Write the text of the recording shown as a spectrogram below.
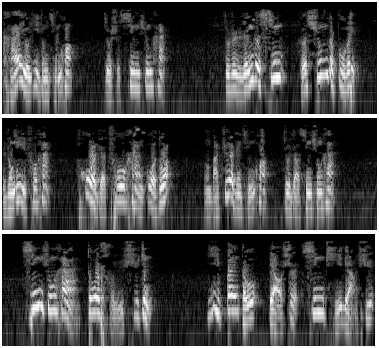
还有一种情况就是心胸汗，就是人的心和胸的部位容易出汗，或者出汗过多。我们把这种情况就叫心胸汗，心胸汗多属于虚症，一般都表示心脾两虚、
